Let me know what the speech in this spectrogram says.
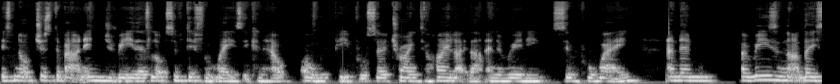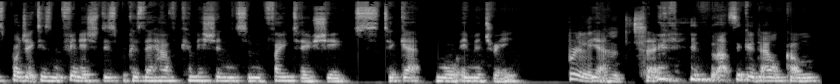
It's not just about an injury, there's lots of different ways it can help older people. So trying to highlight that in a really simple way. And then a reason that this project isn't finished is because they have commissioned some photo shoots to get more imagery. Brilliant. Yeah, so that's a good outcome.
